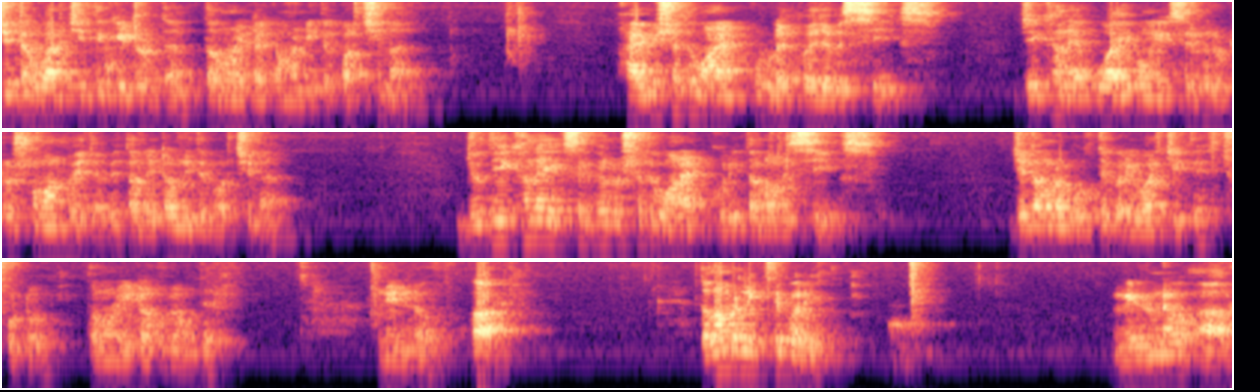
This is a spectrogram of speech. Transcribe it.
যেটা ওয়ার চেয়ে গ্রেটার দেন তখন এটাকে আমরা নিতে পারছি না। ফাইভের সাথে ওয়ান অ্যাড করলে হয়ে যাবে সিক্স যেখানে ওয়াই এবং এক্সের ভ্যালুটা সমান হয়ে যাবে, তাহলে এটাও নিতে পারছি না। যদি এখানে এক্সের ভ্যালুর সাথে ওয়ান অ্যাড করি, তাহলে হবে সিক্স যেটা আমরা বলতে পারি ওয়ার চেয়ে ছোট, তখন এটা হবে আমাদের নির্ণয় আর তাহলে আমরা লিখতে পারি নির্ণয় আর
